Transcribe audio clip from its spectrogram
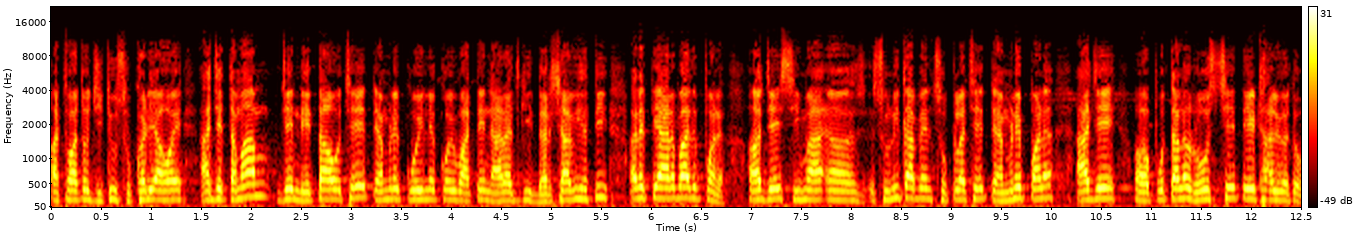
અથવા તો જીતુ સુખડિયા હોય આ જે તમામ જે નેતાઓ છે તેમણે કોઈને કોઈ વાતે નારાજગી દર્શાવી હતી અને ત્યારબાદ પણ જે સીમા સુનીતાબેન શુક્લ છે તેમણે પણ આજે જે પોતાનો રોષ છે તે ઠાલવ્યો હતો.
